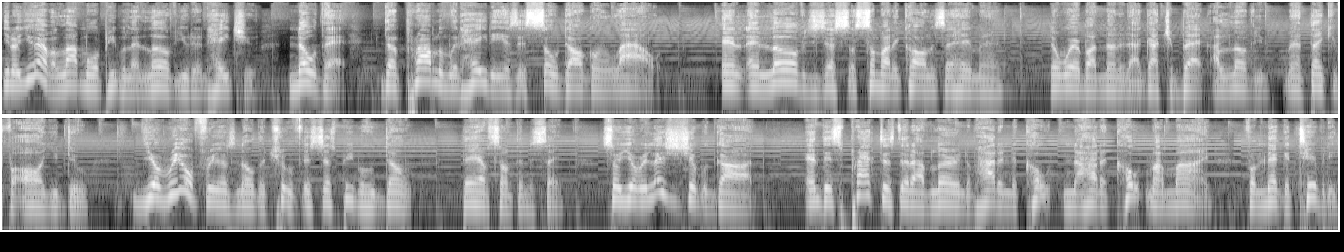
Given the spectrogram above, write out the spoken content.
you know, you have a lot more people that love you than hate you. Know that. The problem with hate is it's so doggone loud. And and love is just so somebody call and say, hey man, don't worry about none of that. I got your back. I love you. Man, thank you for all you do. Your real friends know the truth. It's just people who don't. They have something to say. So your relationship with God and this practice that I've learned of how to coat how to coat my mind from negativity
